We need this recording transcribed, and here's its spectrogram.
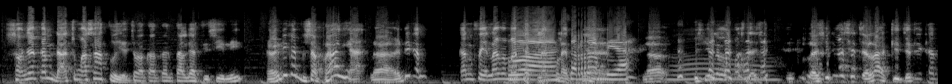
soalnya kan tidak cuma satu ya coba kita, kita lihat di sini nah ini kan bisa banyak nah ini kan kan vena memang ada Wah, flat-flatnya. serem ya. Nah, di sini lepas dari Oh. situ, lah sini masih ada lagi. Jadi kan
